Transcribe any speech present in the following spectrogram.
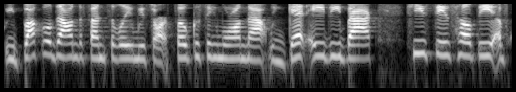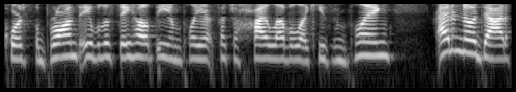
We buckle down defensively. We start focusing more on that. We get AD back. He stays healthy. Of course, LeBron's able to stay healthy and play at such a high level like he's been playing. I don't know, Dad.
